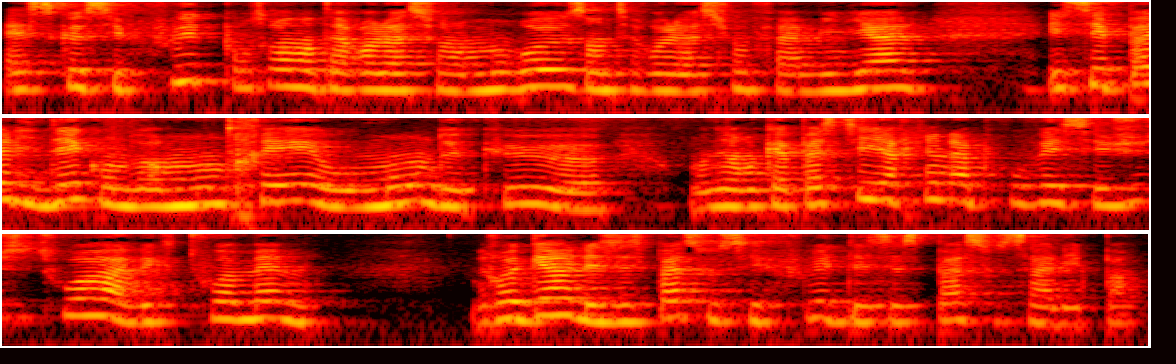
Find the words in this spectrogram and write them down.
Est-ce que c'est fluide pour toi dans tes relations amoureuses, dans tes relations familiales? Et c'est pas l'idée qu'on doit montrer au monde que euh, on est en capacité, il n'y a rien à prouver, c'est juste toi avec toi-même. Regarde les espaces où c'est fluide, les espaces où ça n'allait pas.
